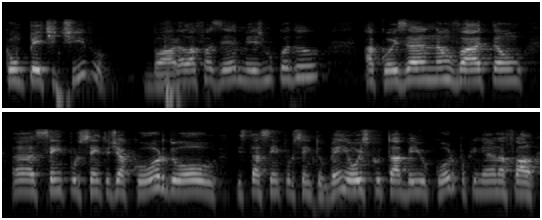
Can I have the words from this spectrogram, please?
competitivo, bora lá fazer mesmo quando a coisa não vá tão uh, ah, 100% de acordo ou está 100% bem, ou escutar bem o corpo, que nem a Ana fala,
